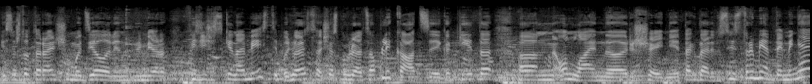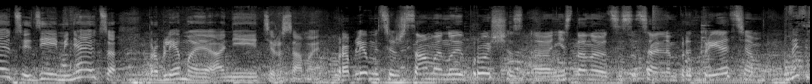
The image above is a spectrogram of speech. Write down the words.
Если что-то раньше мы делали, например, физически на месте, появляются, сейчас появляются аппликации, какие-то э, онлайн-решения и так далее. То есть инструменты меняются, идеи меняются, проблемы, они те же самые. Проблемы те же самые, но и проще э, не становятся социальным предприятием. Знаете,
